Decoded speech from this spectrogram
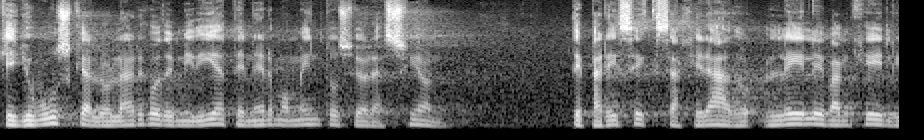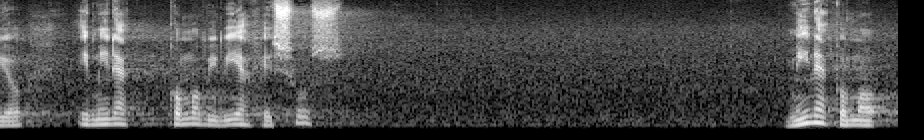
que yo busque a lo largo de mi día tener momentos de oración. ¿Te parece exagerado? Lee el Evangelio y mira cómo vivía Jesús. Mira cómo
